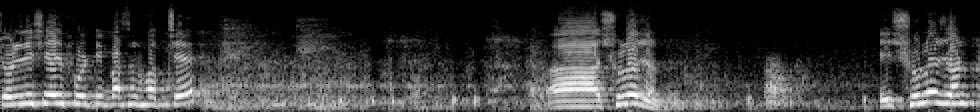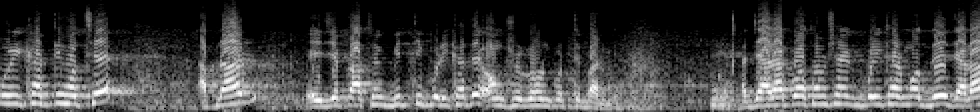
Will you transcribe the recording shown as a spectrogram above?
চল্লিশের ফোরটি পার্সেন্ট হচ্ছে ষোলো জন। এই ষোলো জন পরীক্ষার্থী হচ্ছে আপনার এই যে প্রাথমিক বৃত্তি পরীক্ষাতে অংশগ্রহণ করতে পারবে। যারা প্রথম শ্রেণির পরীক্ষার মধ্যে, যারা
